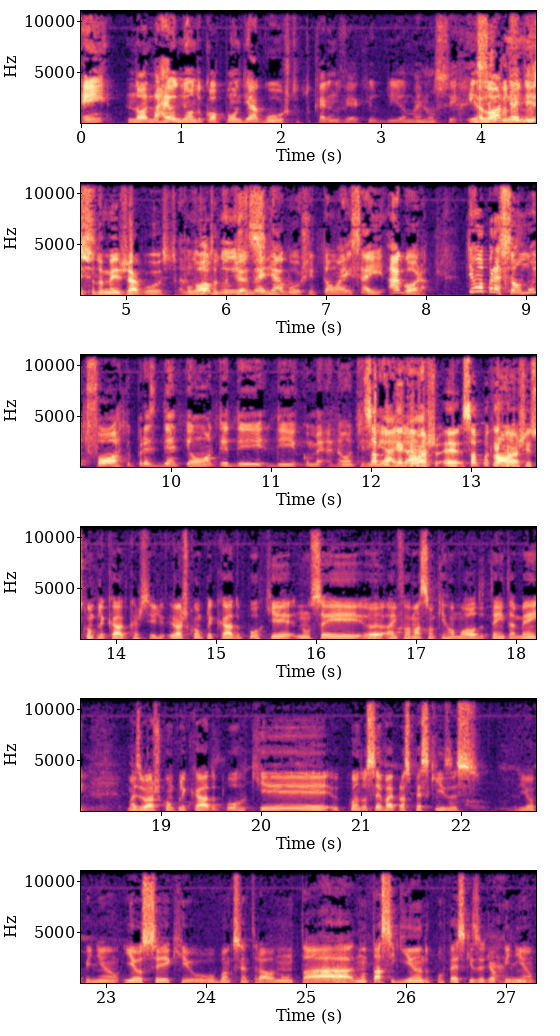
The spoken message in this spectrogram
em, na reunião do Copom de agosto. Estou querendo ver aqui o dia, mas não sei. É logo no início do mês de agosto, por volta do dia 5. no início do mês de agosto. Então, é isso aí. Agora... Tem uma pressão muito forte. O presidente ontem de, de, ontem de sabe viajar... Por que, que eu acho, é, sabe por que, que, eu acho isso complicado, Castilho? Eu acho complicado porque, não sei uh, a informação que Romualdo tem também, mas eu acho complicado porque quando você vai para as pesquisas de opinião, e eu sei que o Banco Central não está não tá se guiando por pesquisa de é. opinião.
